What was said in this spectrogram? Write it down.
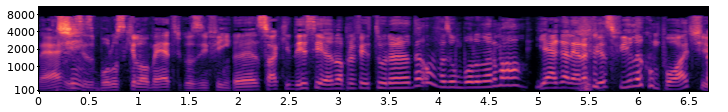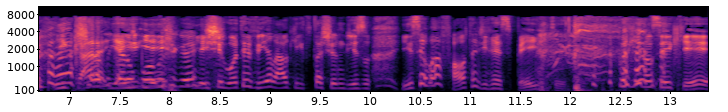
né? Sim. Esses bolos quilométricos, enfim. Uh, só que desse ano a prefeitura, não, fazer um bolo normal. E aí a galera fez fila com pote. e, cara, e aí, um e, aí, e aí, chegou a TV lá, o que, que tu tá achando disso? Isso é uma falta de respeito. Porque não sei o quê.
